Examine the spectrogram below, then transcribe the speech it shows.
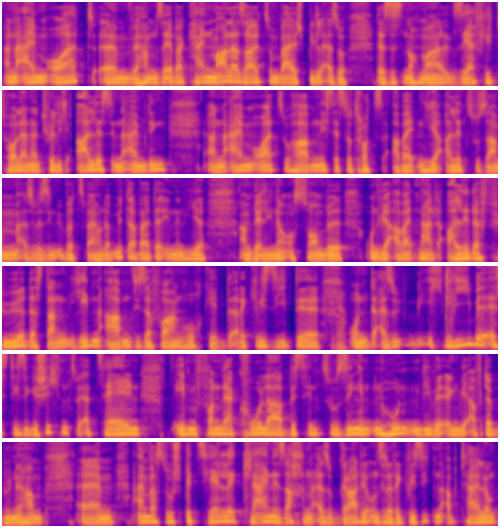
an einem Ort. Ähm, wir haben selber keinen Malersaal zum Beispiel. Also das ist nochmal sehr viel toller, natürlich alles in einem Ding an einem Ort zu haben. Nichtsdestotrotz arbeiten hier alle zusammen. Also wir sind über 200 MitarbeiterInnen hier am Berliner Ensemble und wir arbeiten halt alle dafür, dass dann jeden Abend dieser Vorhang hochgeht. Requisite ja. und also ich liebe es, diese Geschichten zu erzählen, eben von der Cola bis hin zu singenden Hunden, die wir irgendwie auf der Bühne haben. Ähm, einfach so spezielle kleine Sachen. Also gerade unsere Requisitenabteilung,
